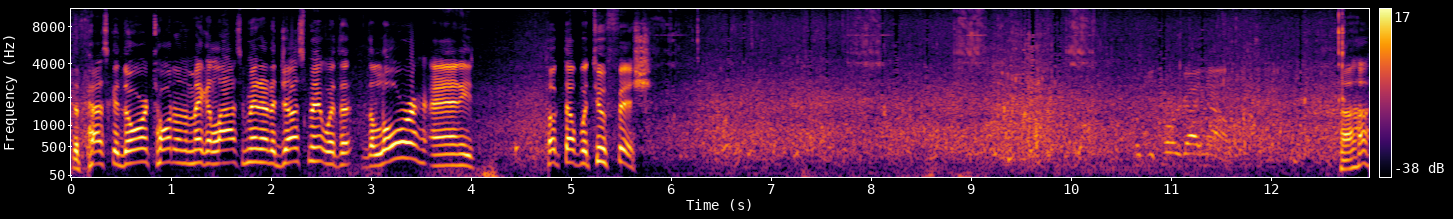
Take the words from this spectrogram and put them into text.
The pescador told him to make a last minute adjustment with the, the lure and he hooked up with two fish. Look your tour guide now. Uh-huh.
